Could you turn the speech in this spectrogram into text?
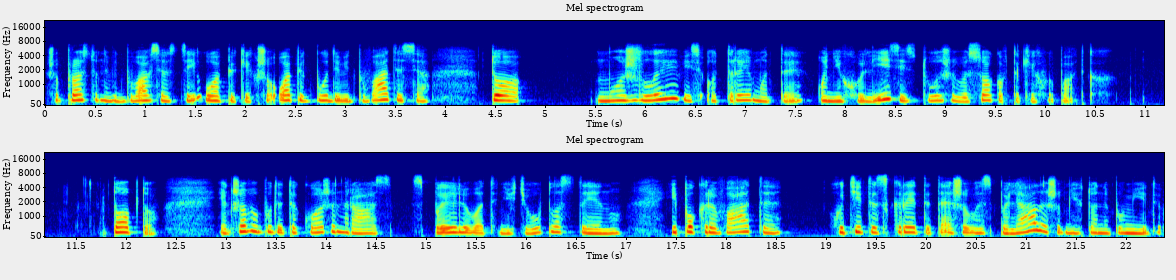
щоб просто не відбувався ось цей опік. Якщо опік буде відбуватися, то можливість отримати оніхолізість дуже висока в таких випадках. Тобто, якщо ви будете кожен раз спилювати нігтєву пластину і покривати, хотіти скрити те, що ви спиляли, щоб ніхто не помітив,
